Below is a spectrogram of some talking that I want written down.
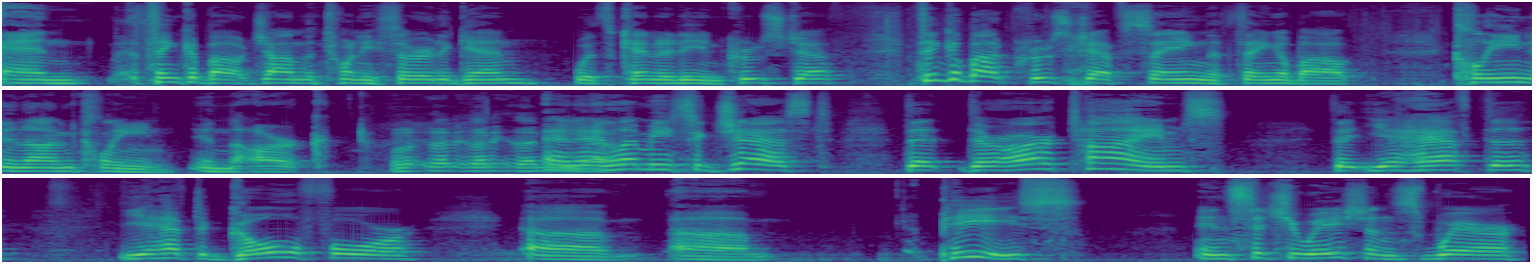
and think about John the 23rd again with Kennedy and Khrushchev. Think about Khrushchev saying the thing about clean and unclean in the ark. Let me, let me, let me, And, uh, and let me suggest that there are times that you have to you have to go for um, um, peace in situations where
